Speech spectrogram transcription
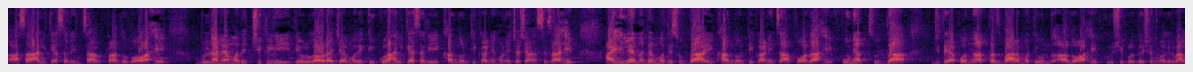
असा हलक्या सरींचा प्रादुर्भाव आहे. बुलढाण्यामध्ये चिखली देऊळगाव राज्यामध्ये किरकोळ हलक्या सरी एखाद दोन ठिकाणी होण्याच्या चान्सेस आहेत. अहिल्यानगरमध्ये सुद्धा एखाद दोन ठिकाणीच अपवाद आहे. पुण्यात सुद्धा जिथे आपण आताच बारामतीहून आलो आहेत कृषी प्रदर्शन वगैरे भाग.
